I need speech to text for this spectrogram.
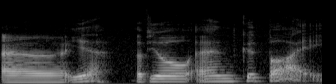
Uh, yeah, love you all and goodbye.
